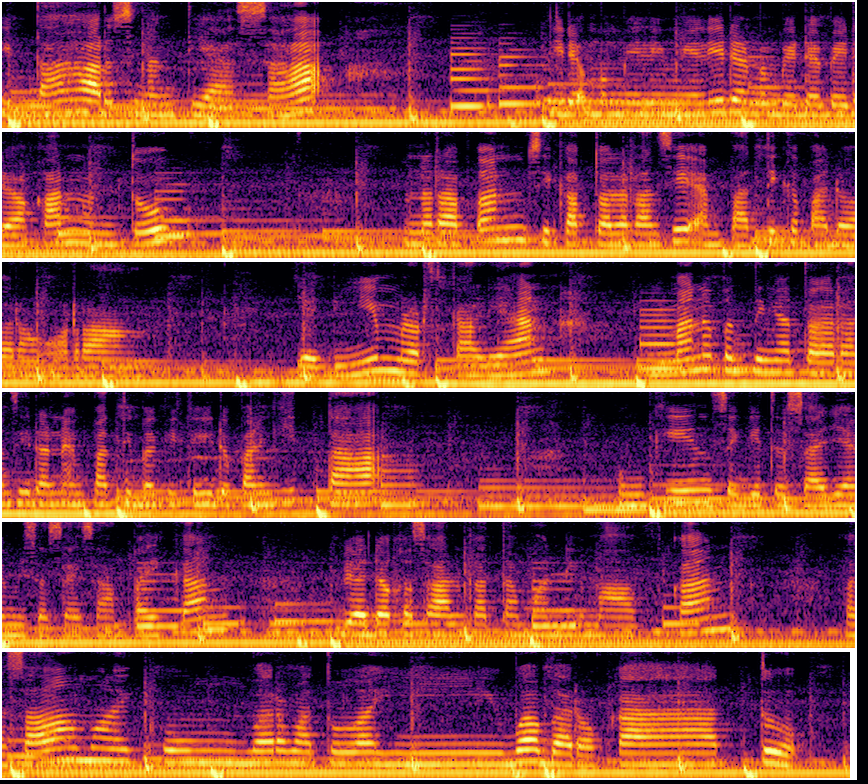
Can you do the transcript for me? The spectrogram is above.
kita harus senantiasa tidak dan membeda-bedakan untuk menerapkan sikap toleransi empati kepada orang-orang. Jadi, menurut kalian, gimana pentingnya toleransi dan empati bagi kehidupan kita? Mungkin segitu saja yang bisa saya sampaikan. Bila ada kesalahan kata mohon dimaafkan. Wassalamualaikum warahmatullahi wabarakatuh.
